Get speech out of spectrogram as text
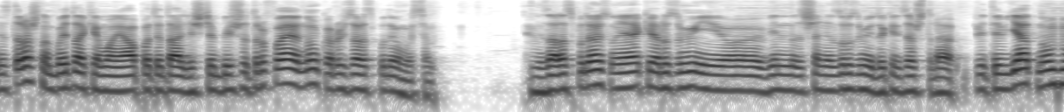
не страшно, бо і так я маю апати далі ще більше трофеїв. Ну, коротше, зараз подивимося. Зараз подивимось, ну як я розумію, е, він ще не зрозумів до кінця, що треба піти в яд. Ну,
